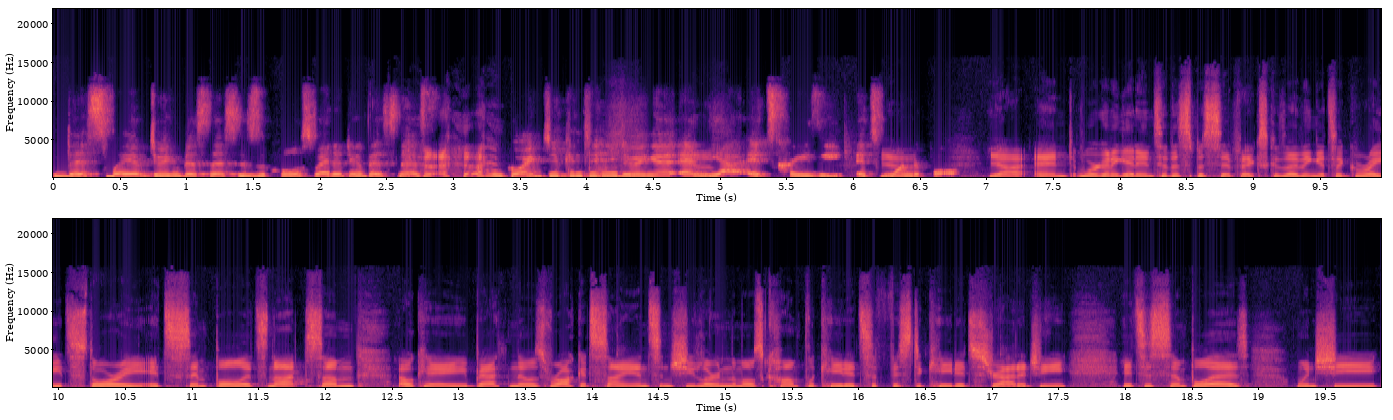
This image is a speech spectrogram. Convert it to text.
this way of doing business is the coolest way to do business. I'm going to continue doing it. And yes. yeah, it's crazy. It's yeah. wonderful. Yeah. And we're going to get into the specifics because I think it's a great story. It's simple. It's not some, okay, Beth knows rocket science and she learned the most complicated, sophisticated strategy. It's as simple as when she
